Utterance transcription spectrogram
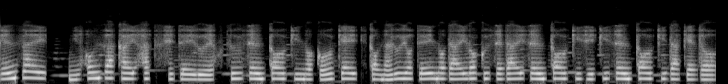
現在、日本が開発している F2 戦闘機の後継機となる予定の第6世代戦闘機次期戦闘機だけど、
